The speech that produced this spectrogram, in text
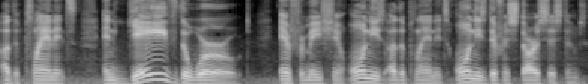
other planets, and gave the world information on these other planets, on these different star systems.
